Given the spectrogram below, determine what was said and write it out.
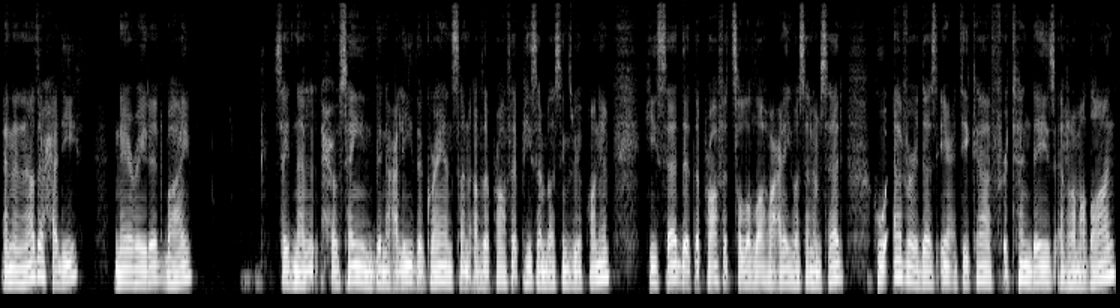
And another hadith narrated by Sayyidina Hussein bin Ali, the grandson of the Prophet, peace and blessings be upon him, he said that the Prophet ﷺ said, Whoever does i'tikaf for 10 days in Ramadan,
